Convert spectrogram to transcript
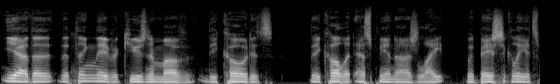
Yeah, the the thing they've accused him of, the code, it's they call it espionage light, but basically it's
